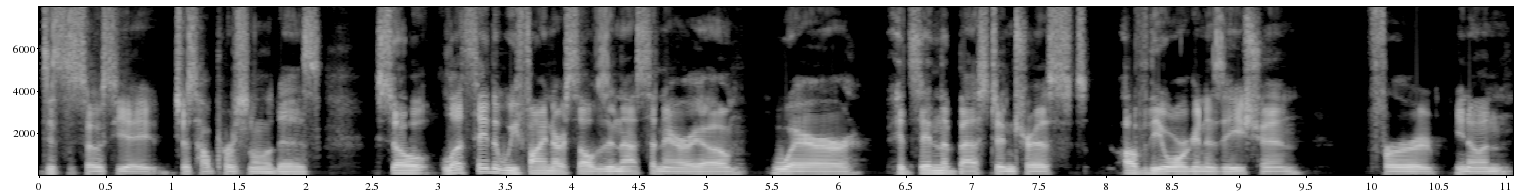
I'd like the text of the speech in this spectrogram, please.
disassociate just how personal it is. So let's say that we find ourselves in that scenario where it's in the best interest of the organization for, you know, and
